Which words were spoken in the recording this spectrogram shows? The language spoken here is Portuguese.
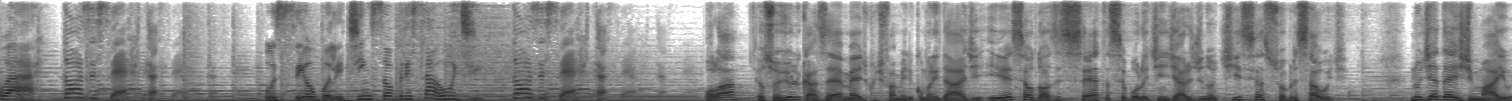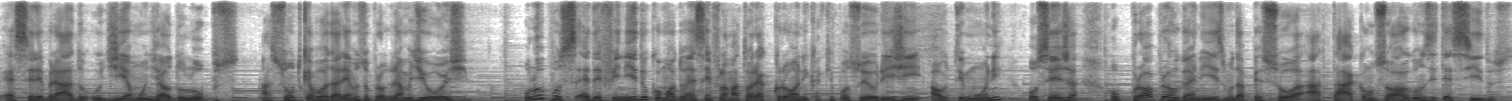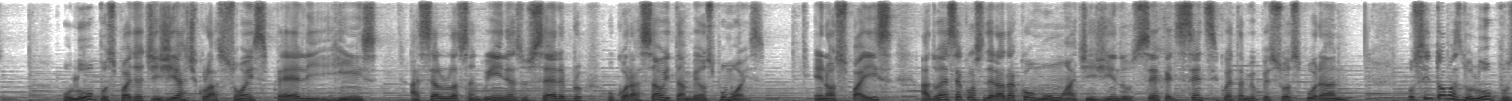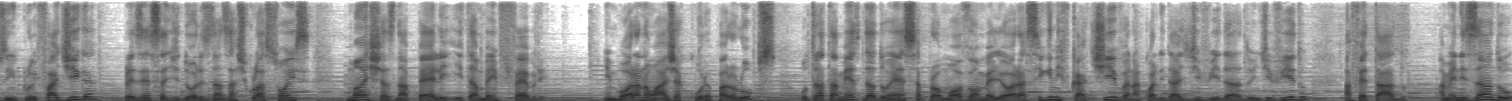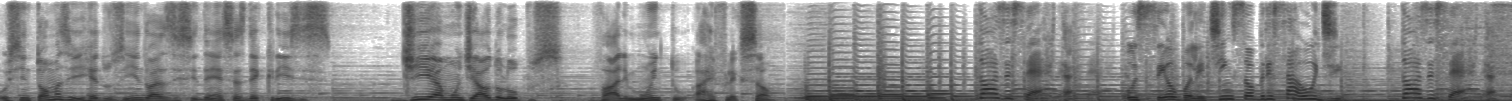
No ar, Dose Certa. O seu boletim sobre saúde. Dose Certa. Olá, eu sou Júlio Cazé, médico de família e comunidade, e esse é o Dose Certa, seu boletim diário de notícias sobre saúde. No dia 10 de maio é celebrado o Dia Mundial do Lúpus, assunto que abordaremos no programa de hoje. O lúpus é definido como uma doença inflamatória crônica que possui origem autoimune, ou seja, o próprio organismo da pessoa ataca os órgãos e tecidos. O lúpus pode atingir articulações, pele, rins, as células sanguíneas, o cérebro, o coração e também os pulmões. Em nosso país, a doença é considerada comum, atingindo cerca de 150 mil pessoas por ano. Os sintomas do lúpus incluem fadiga, presença de dores nas articulações, manchas na pele e também febre. Embora não haja cura para o lúpus, o tratamento da doença promove uma melhora significativa na qualidade de vida do indivíduo afetado, amenizando os sintomas e reduzindo as incidências de crises. Dia Mundial do Lúpus. Vale muito a reflexão. Dose certa. O seu boletim sobre saúde. Dose certa.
